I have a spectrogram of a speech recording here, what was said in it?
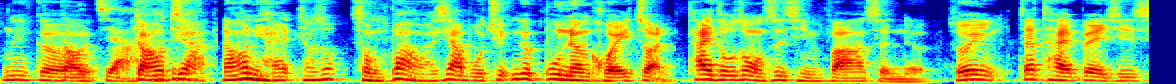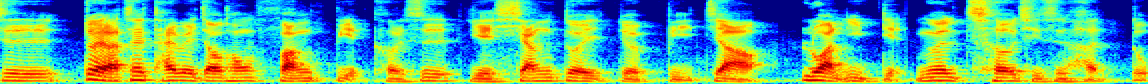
那个高架高架，然后你还想说怎么办？我还下不去，因为不能回转，太多这种事情发生了。所以在台北其实对啊，在台北交通方便，可是也相对的比较乱一点，因为车其实很多。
